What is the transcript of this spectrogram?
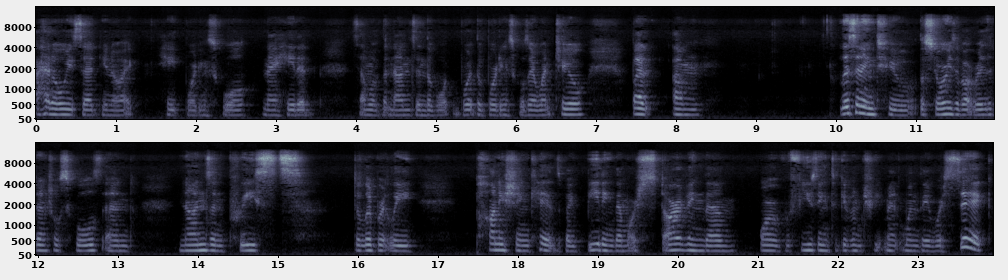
I had always said, you know, I hate boarding school and I hated some of the nuns in the, bo- the boarding schools I went to. But um, listening to the stories about residential schools and nuns and priests deliberately punishing kids by beating them or starving them or refusing to give them treatment when they were sick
